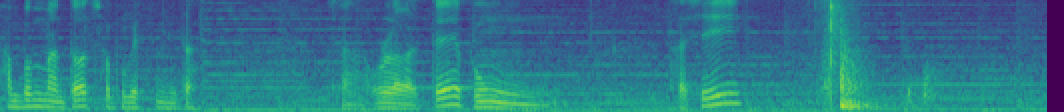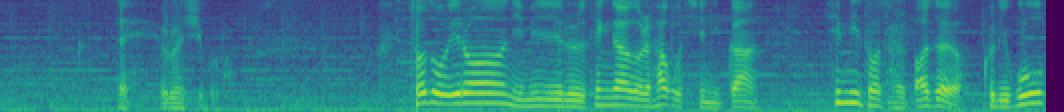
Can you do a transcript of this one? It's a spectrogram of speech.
한 번만 더 쳐보겠습니다. 자, 올라갈 때 붕 다시 네, 이런 식으로. 저도 이런 이미지를 생각을 하고 치니까 힘이 더 잘 빠져요. 그리고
